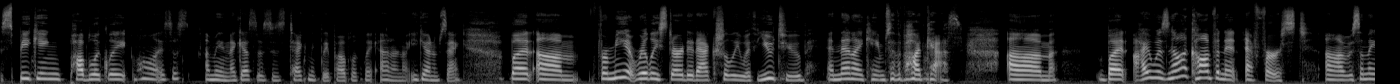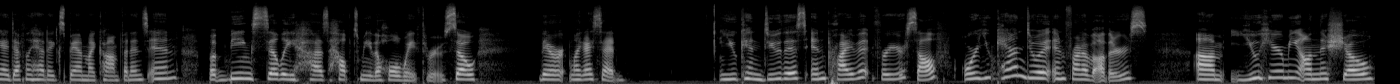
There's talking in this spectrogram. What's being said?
speaking publicly well is this i mean i guess this is technically publicly i don't know you get what i'm saying. But um, for me it really started actually with youtube and then i came to the podcast. Um, but i was not confident at first. Uh, it was something i definitely had to expand my confidence in but being silly has helped me the whole way through. So there like i said you can do this in private for yourself or you can do it in front of others. Um, you hear me on this show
